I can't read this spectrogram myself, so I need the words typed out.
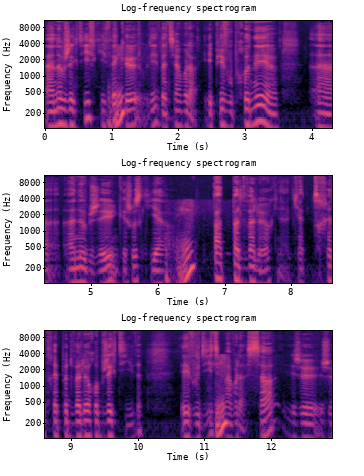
un objectif qui fait Mhm. que vous dites, bah tiens, voilà. Et puis vous prenez euh, un, un objet, une, quelque chose qui a Mhm. pas, pas de valeur, qui a, qui a très très peu de valeur objective, et vous dites, Mhm. ben voilà, ça, je, je,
